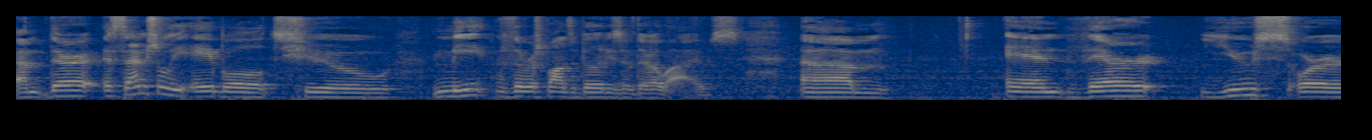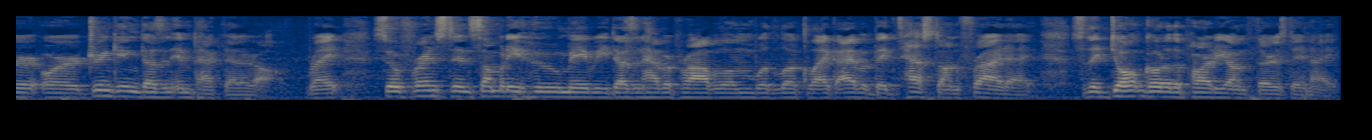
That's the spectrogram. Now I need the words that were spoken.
Um, they're essentially able to meet the responsibilities of their lives. Um, and their use or, or drinking doesn't impact that at all right? So, for instance, somebody who maybe doesn't have a problem would look like I have a big test on Friday, so they don't go to the party on Thursday night.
